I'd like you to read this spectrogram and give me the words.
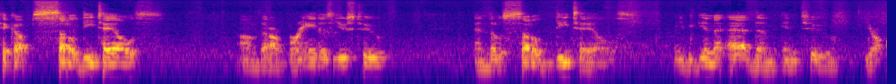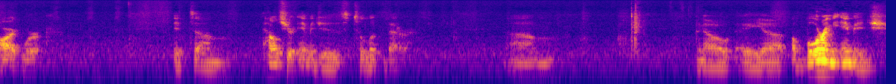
pick up subtle details um, that our brain is used to. And those subtle details, when you begin to add them into your artwork, it um, helps your images to look better. Um, you know, a, uh, a boring image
